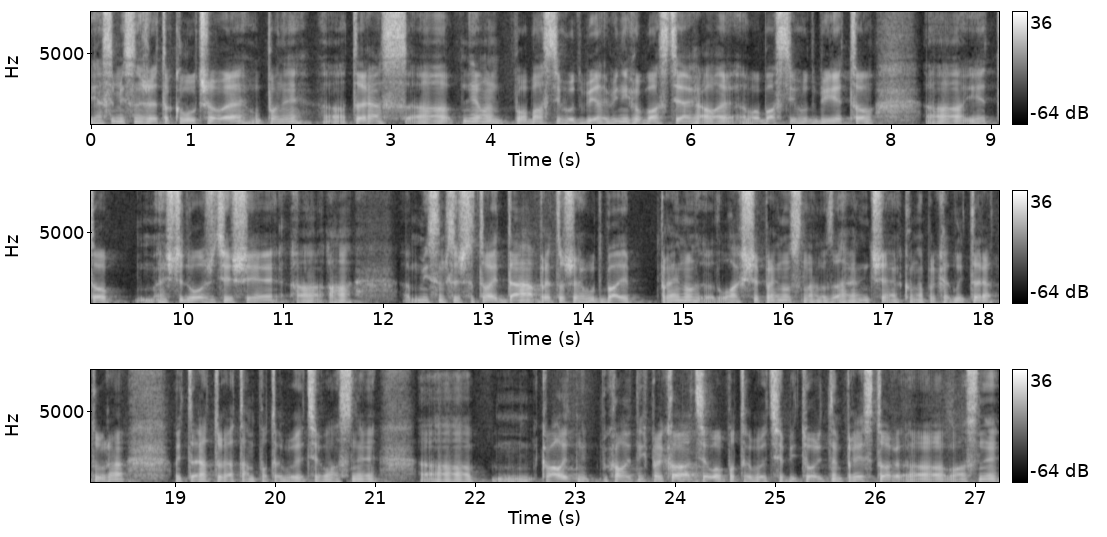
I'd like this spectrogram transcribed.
Ja si myslím, že je to kľúčové úplne teraz, nielen v oblasti hudby, aj v iných oblastiach, ale v oblasti hudby je to, je to ešte dôležitejšie a, a myslím si, že sa to aj dá, pretože hudba je preno, ľahšie prenosná do zahraničia ako napríklad literatúra. Literatúra tam potrebujete vlastne kvalitný, kvalitných prekladateľov, potrebujete vytvoriť ten priestor vlastne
